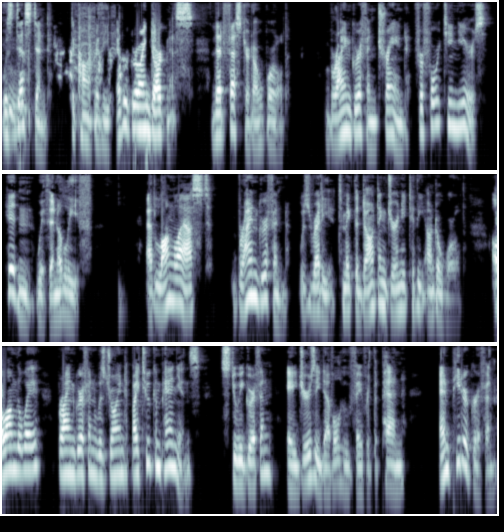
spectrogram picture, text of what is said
was destined to conquer the ever growing darkness that festered our world. Brian Griffin trained for 14 years, hidden within a leaf. At long last, Brian Griffin was ready to make the daunting journey to the underworld. Along the way, Brian Griffin was joined by two companions Stewie Griffin, a Jersey Devil who favored the pen, and Peter Griffin,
